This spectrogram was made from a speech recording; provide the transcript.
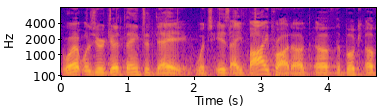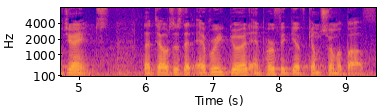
What was your good thing today? Which is a byproduct of the book of James that tells us that every good and perfect gift comes from above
